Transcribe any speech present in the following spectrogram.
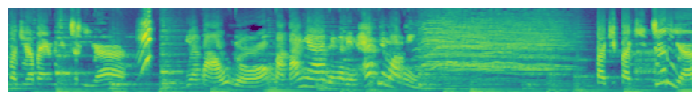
pagi apa yang bikin ceria? Ya tahu dong, makanya dengerin Happy Morning. Pagi-pagi ceria,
